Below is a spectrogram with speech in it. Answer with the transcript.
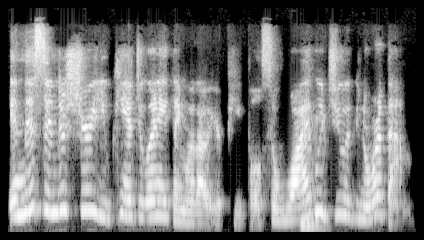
in this industry, you can't do anything without your people. So why mm-hmm. would you ignore them?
